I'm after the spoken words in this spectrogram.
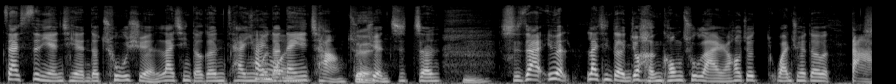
在四年前的初选，赖清德跟蔡英文的那一场初选之争，嗯，实在因为赖清德你就横空出来，然后就完全的打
